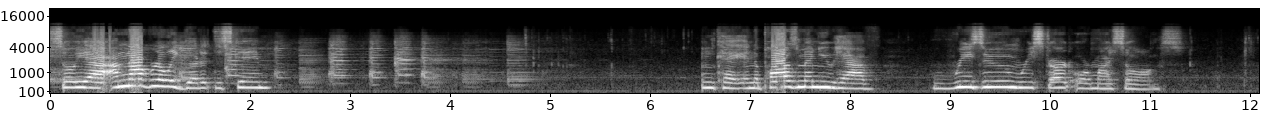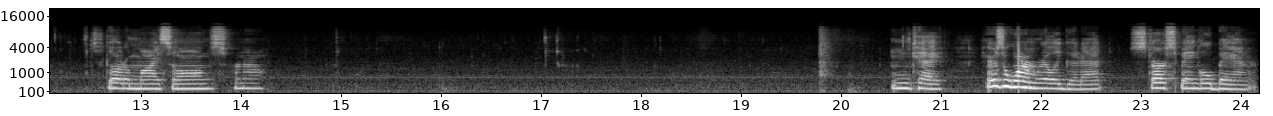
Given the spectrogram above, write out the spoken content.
So yeah, I'm not really good at this game. Okay, in the pause menu you have resume, restart, or my songs. Let's go to my songs for now. Okay, here's the one I'm really good at. Star Spangled Banner.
